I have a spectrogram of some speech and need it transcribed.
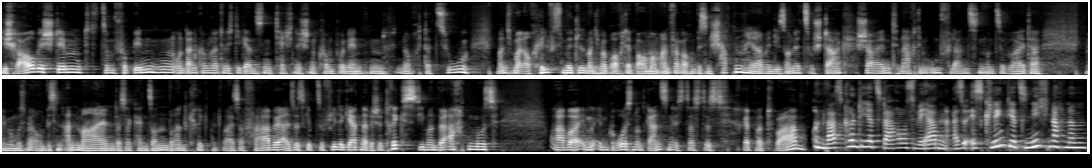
Die Schraube stimmt zum Verbinden und dann kommen natürlich die ganzen technischen Komponenten noch dazu. Manchmal auch Hilfsmittel, manchmal braucht der Baum am Anfang auch ein bisschen Schatten, ja, wenn die Sonne zu stark scheint, nach dem Umpflanzen und so weiter. Manchmal muss man auch ein bisschen anmalen, dass er keinen Sonnenbrand kriegt mit weißer Farbe. Also es gibt so viele gärtnerische Tricks, die man beachten muss. Aber im, im Großen und Ganzen ist das das Repertoire. Und was könnte jetzt daraus werden? Also es klingt jetzt nicht nach einem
